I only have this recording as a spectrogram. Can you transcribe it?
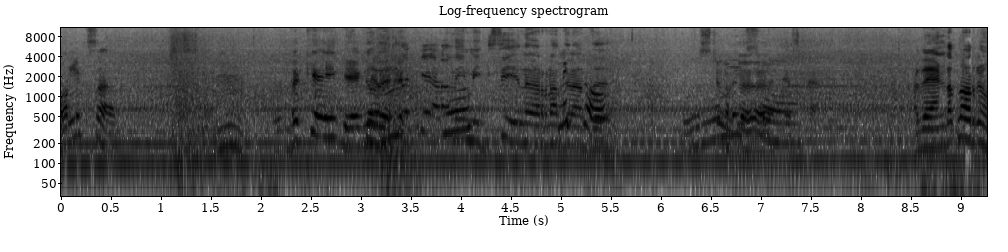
ഹോർലിക്സാ എന്തൊക്കെയായി മിക്സ് ചെയ്യുന്ന വേണ്ടെന്ന് പറഞ്ഞു.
